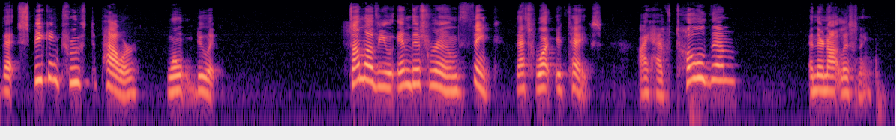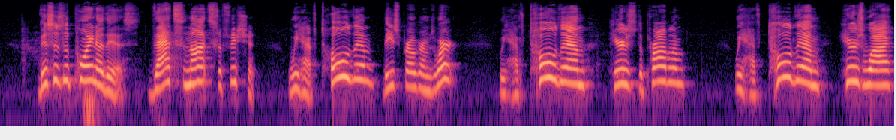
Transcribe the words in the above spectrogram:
that speaking truth to power won't do it. Some of you in this room think that's what it takes. I have told them, and they're not listening. This is the point of this. That's not sufficient. We have told them these programs work. We have told them here's the problem. We have told them here's why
